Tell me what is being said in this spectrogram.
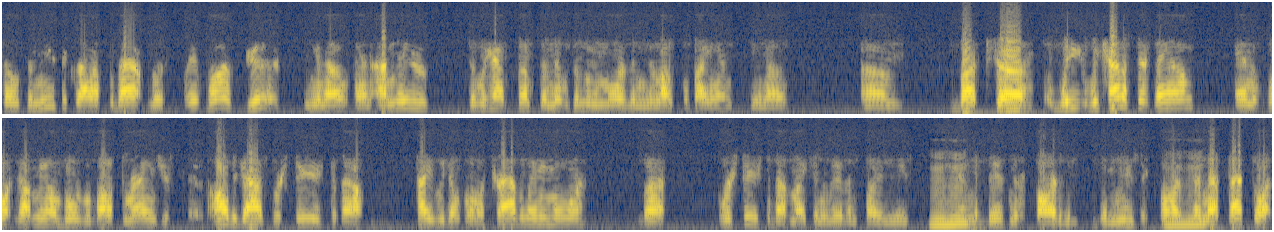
so the music right off the bat was it was good, you know, and I knew that we had something that was a little more than your local band, you know. Um, but uh, we we kind of sat down, and what got me on board with Balsam Range is all the guys were serious about, hey, we don't want to travel anymore, but we're serious about making a living playing music Mm-hmm. and the business part of the, the music part, Mhm. and that that's what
